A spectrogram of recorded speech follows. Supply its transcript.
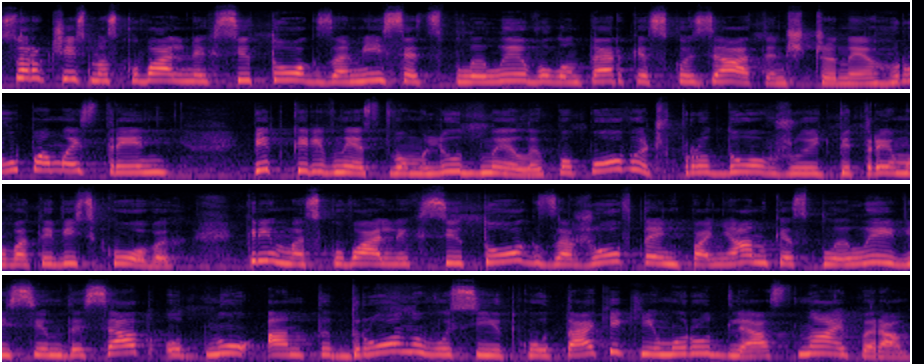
46 маскувальних сіток за місяць сплели волонтерки з Козятинщини. Група майстринь під керівництвом Людмили Попович продовжують підтримувати військових. Крім маскувальних сіток, за жовтень панянки сплели 81 антидронову сітку та кікімору для снайпера.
